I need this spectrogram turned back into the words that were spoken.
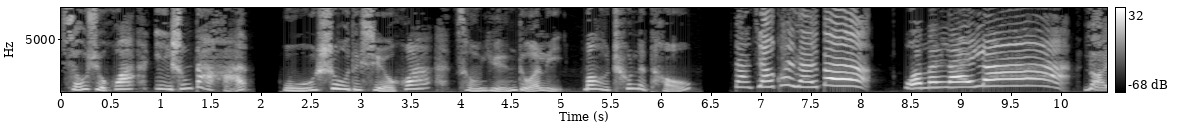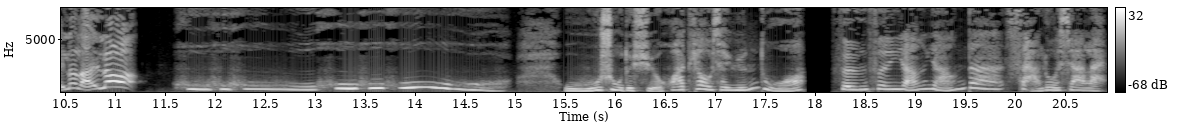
小雪花一声大喊，无数的雪花从云朵里冒出了头。大家快来吧，我们来啦！来了来了！呼呼呼呼呼呼，无数的雪花跳下云朵。纷纷扬扬的洒落下来，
